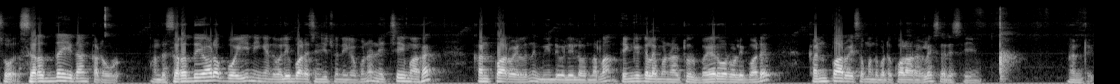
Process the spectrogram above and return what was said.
ஸோ சிரத்தை தான் கடவுள். அந்த சிரத்தையோடு போய் நீங்கள் அந்த வழிபாடு செஞ்சுட்டு வந்தீங்க அப்படின்னா நிச்சயமாக கண் பார்வையிலேருந்து மீண்டும் வெளியில் வந்துடலாம். திங்கட்கிழமை நாட்கள் பைரவர் வழிபாடு கண் பார்வை சம்பந்தப்பட்ட கோளாறுகளை சரி செய்யும். நன்றி.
